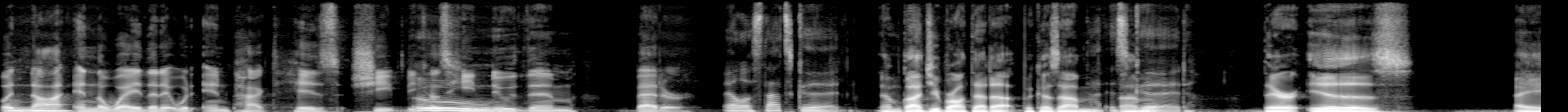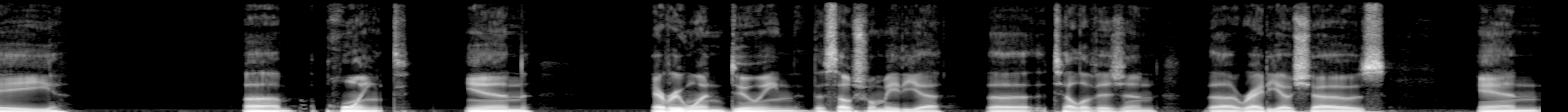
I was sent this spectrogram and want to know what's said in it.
but not in the way that it would impact his sheep because he knew them better. Ellis, that's good. i'm glad you brought that up because i'm That is I'm- good. there is a um, a point in everyone doing the social media, the television, the radio shows, and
